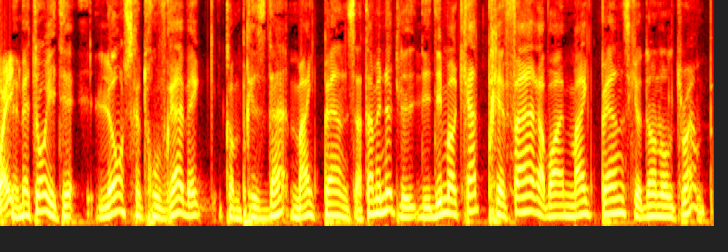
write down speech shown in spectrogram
Mais mettons, était, là, on se retrouverait avec, comme président, Mike Pence. Attends une minute, les démocrates préfèrent avoir Mike Pence que Donald Trump.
